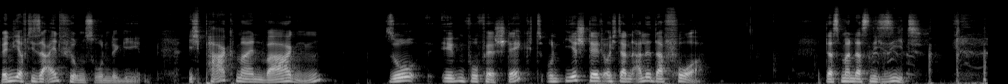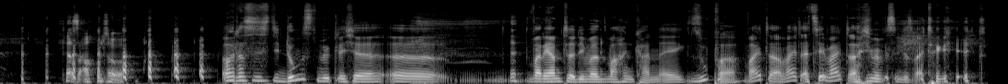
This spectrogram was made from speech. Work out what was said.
Wenn die auf diese Einführungsrunde gehen, ich park meinen Wagen so irgendwo versteckt und ihr stellt euch dann alle davor, dass man das nicht sieht. Das Auto. Oh, das ist die dummstmögliche äh, Variante, die man machen kann. Ey, super. Weiter, weiter. Erzähl weiter. Ich will wissen, wie es weitergeht.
